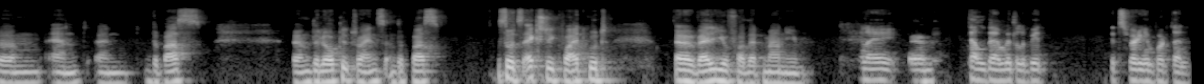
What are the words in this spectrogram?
um, and and the bus, um, the local trains and the bus. So it's actually quite good uh, value for that money. Can I um, tell them a little bit? It's very important.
